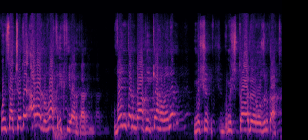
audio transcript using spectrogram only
کُنہِ ساتہٕ چھو تۄہہِ الگ وَتھ اِختِیار کَرٕنۍ ؤنۍ تَن باقٕے کیاہ وَنن مےٚ چھُ مےٚ چھُ تابے روزُن کَتھ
